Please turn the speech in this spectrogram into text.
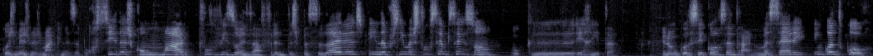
com as mesmas máquinas aborrecidas, com um mar de televisões à frente das passadeiras e ainda por cima estão sempre sem som, o que irrita. Eu não me consigo concentrar numa série enquanto corro.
